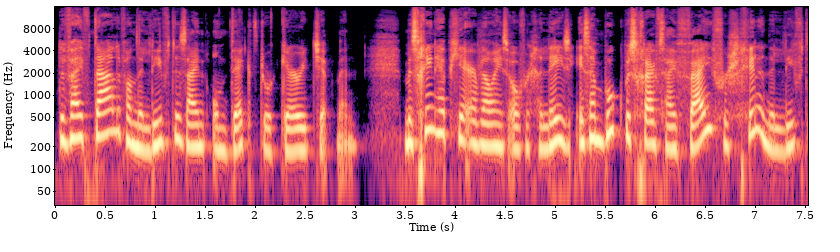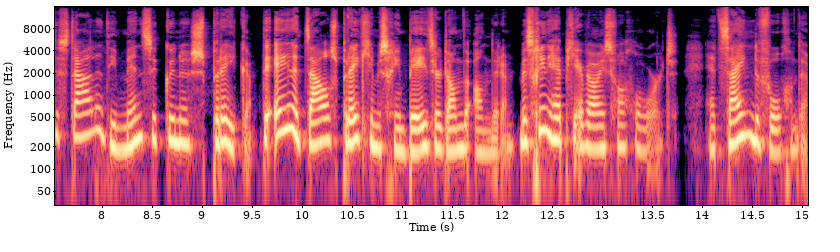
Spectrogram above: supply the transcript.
De vijf talen van de liefde zijn ontdekt door Gary Chapman. Misschien heb je er wel eens over gelezen. In zijn boek beschrijft hij vijf verschillende liefdestalen die mensen kunnen spreken. De ene taal spreek je misschien beter dan de andere. Misschien heb je er wel eens van gehoord. Het zijn de volgende.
